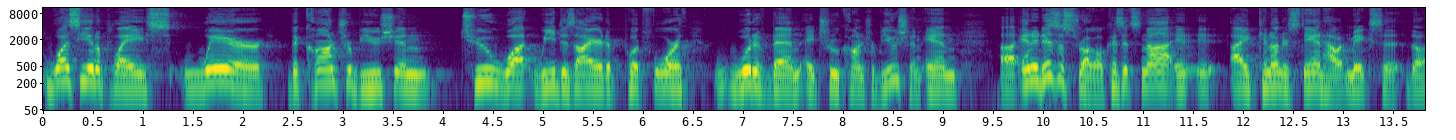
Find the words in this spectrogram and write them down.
was he in a place where the contribution to what we desire to put forth would have been a true contribution? And uh, and it is a struggle because it's not it, it, i can understand how it makes it, the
